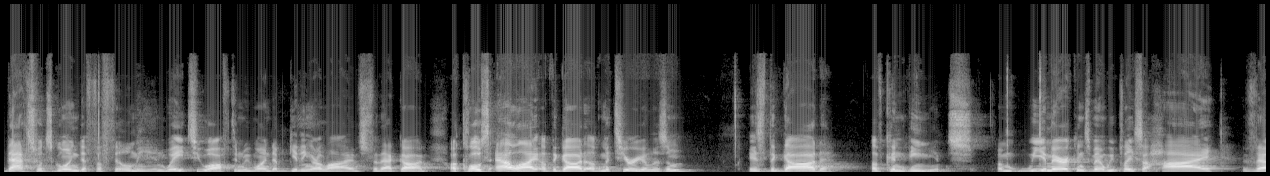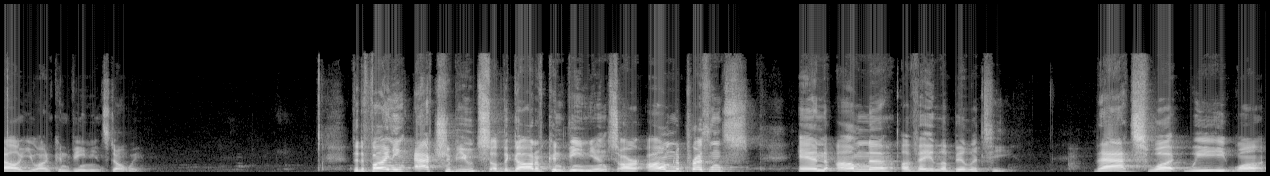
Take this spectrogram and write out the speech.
that's what's going to fulfill me. And way too often we wind up giving our lives for that God. A close ally of the God of materialism is the God of convenience. Um, we Americans, man, we place a high value on convenience, don't we? The defining attributes of the God of convenience are omnipresence and omni-availability. That's what we want.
